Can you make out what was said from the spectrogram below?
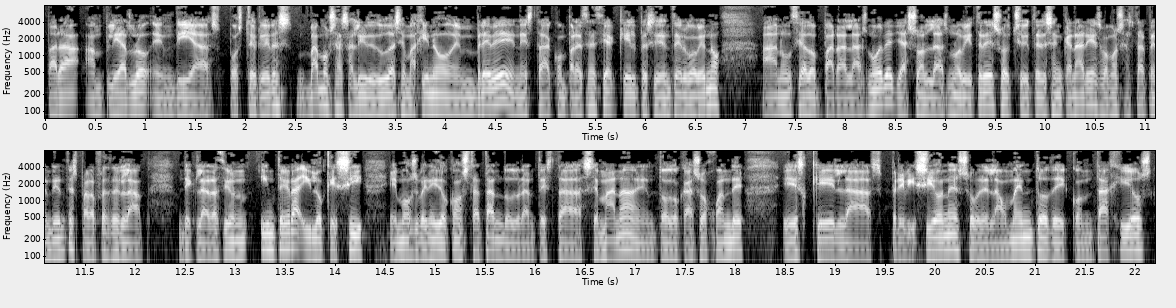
para ampliarlo en días posteriores. Vamos a salir de dudas, imagino, en breve en esta comparecencia que el presidente del gobierno ha anunciado para las 9, ya son las 9 y 3, 8 y 3 en Canarias, vamos a estar pendientes para ofrecer la declaración íntegra y lo que sí hemos venido constatando durante esta semana, en todo caso, Juan de, es que las previsiones sobre el aumento de contagios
